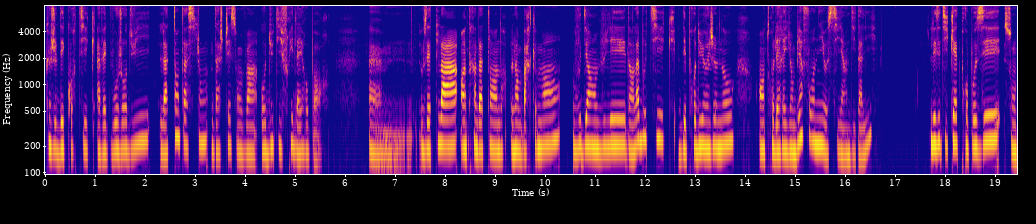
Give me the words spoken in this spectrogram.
que je décortique avec vous aujourd'hui, la tentation d'acheter son vin au duty-free de l'aéroport. Euh, vous êtes là en train d'attendre l'embarquement, vous déambulez dans la boutique des produits régionaux entre les rayons bien fournis aussi hein, d'Italie. Les étiquettes proposées sont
